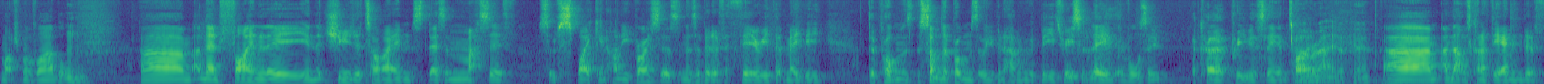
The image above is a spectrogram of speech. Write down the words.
much more viable. Mm-hmm. Um, and then finally, in the Tudor times, there's a massive sort of spike in honey prices, and there's a bit of a theory that maybe the problems, some of the problems that we've been having with bees recently, have also occurred previously in time. All right, okay. Um, and that was kind of the end of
